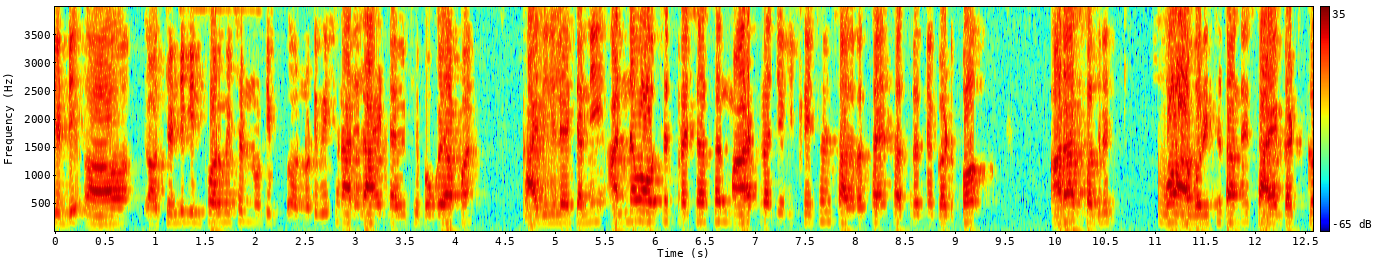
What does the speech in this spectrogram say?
जे ऑथेंटिक इन्फॉर्मेशन नोटिफिकेशन आलेलं आहे त्याविषयी बघूया आपण. काय दिलेलं आहे त्यांनी? अन्न व औषध प्रशासन महाराष्ट्र राज्य विश्लेषण शा- रसायन शास्त्रज्ञ गटप आरासपत्रित व वरिष्ठ तांत्रिक सहाय्यक गटक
